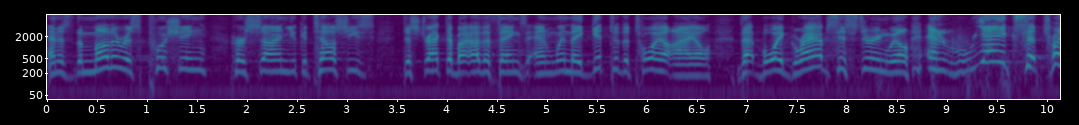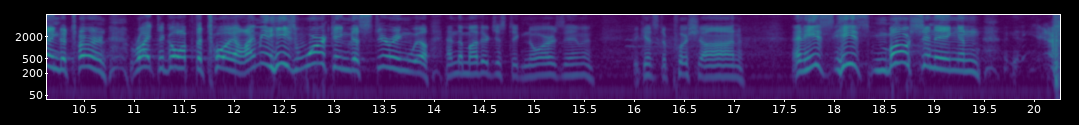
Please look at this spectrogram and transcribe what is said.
And as the mother is pushing her son, you could tell she's distracted by other things. And when they get to the toy aisle, that boy grabs his steering wheel and yanks it, trying to turn right to go up the toy aisle. I mean, he's working the steering wheel. And the mother just ignores him and begins to push on. And he's, he's motioning and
